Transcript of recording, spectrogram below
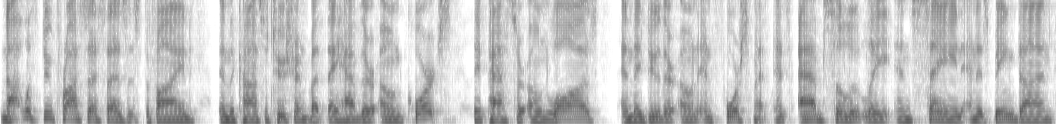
not with due process as it's defined in the Constitution, but they have their own courts, they pass their own laws, and they do their own enforcement. It's absolutely insane, and it's being done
